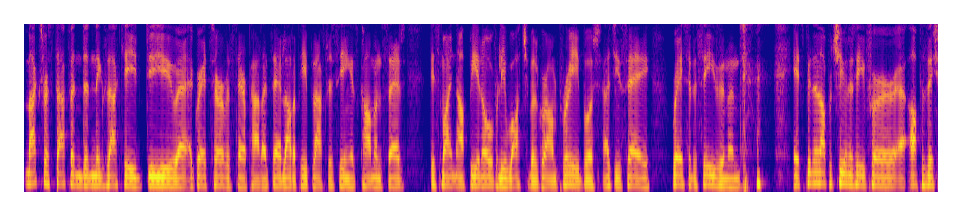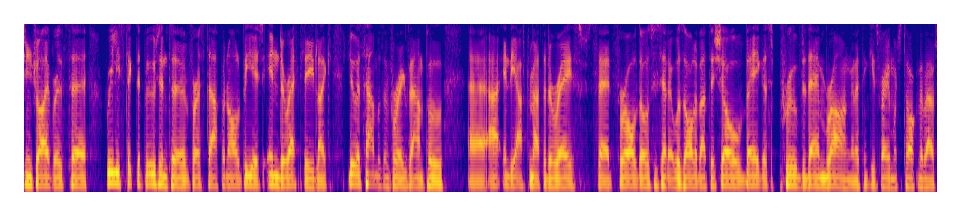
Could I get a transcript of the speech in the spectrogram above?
Max Verstappen didn't exactly do you uh, a great service there, Pat. I'd say a lot of people, after seeing his comments, said this might not be an overly watchable Grand Prix, but as you say, race of the season, and it's been an opportunity for uh, opposition drivers to really stick the boot into Verstappen, albeit indirectly. Like Lewis Hamilton, for example, uh, in the aftermath of the race, said for all those who said it was all about the show, Vegas proved them wrong, and I think he's very much talking about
